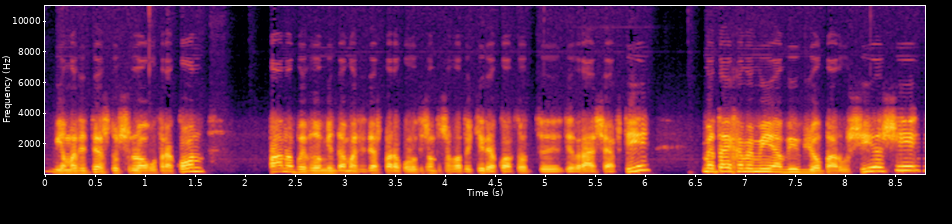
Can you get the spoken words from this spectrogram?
για μαθητές του Συλλόγου Θρακών. Πάνω από 70 μαθητές παρακολουθήσαν το Σαββατοκύριακο αυτό, τη, τη δράση αυτή. Μετά είχαμε μια βίβλιο παρουσίαση.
